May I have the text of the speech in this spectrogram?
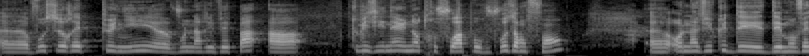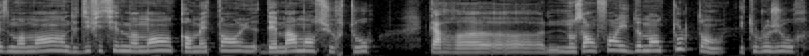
euh, vous serez puni, vous n'arrivez pas à cuisiner une autre fois pour vos enfants euh, on a vécu des, mauvais moments, de difficiles moments comme étant des mamans surtout, car euh, nos enfants, ils demandent tout le temps et tout le jour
